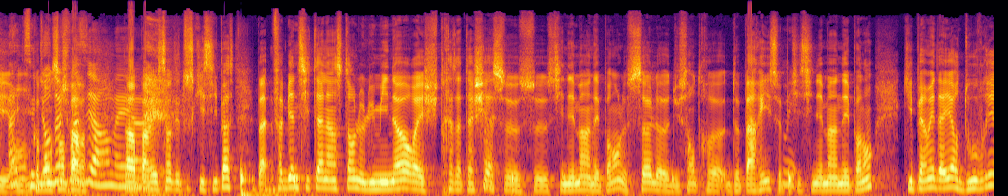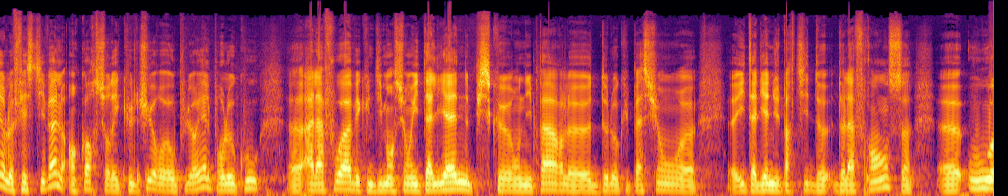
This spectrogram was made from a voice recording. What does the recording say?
ah, en commençant par, hein, par euh, Paris Saint et tout ce qui s'y passe. Bah, Fabienne citait à l'instant le Luminor et je suis très attaché à ce, cinéma indépendant, le seul euh, du centre de Paris, ce petit cinéma indépendant, qui permet d'ailleurs d'ouvrir le festival encore sur les cultures au pluriel, pour le coup, à la fois avec une dimension italienne, puisqu'on y parle de l'occupation italienne d'une partie de, la France, ou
